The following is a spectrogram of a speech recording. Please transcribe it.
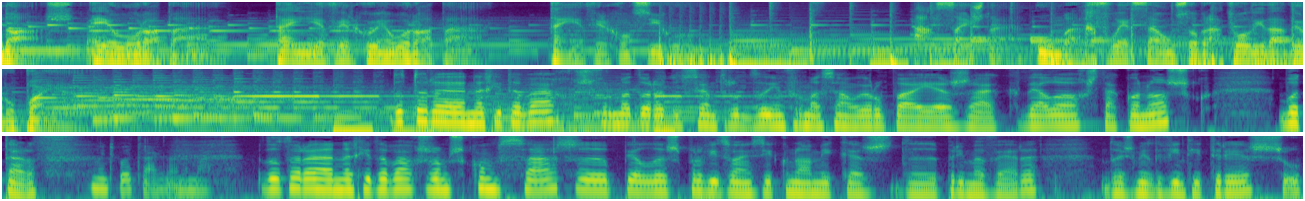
Nós, a Europa, tem a ver com a Europa, tem a ver consigo. À sexta, uma reflexão sobre a atualidade europeia. Doutora Ana Rita Barros, formadora do Centro de Informação Europeia Jacques Delors, está connosco. Boa tarde. Muito boa tarde, Ana Marta. Doutora Ana Rita Barros, vamos começar eh, pelas previsões económicas de primavera 2023. O,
